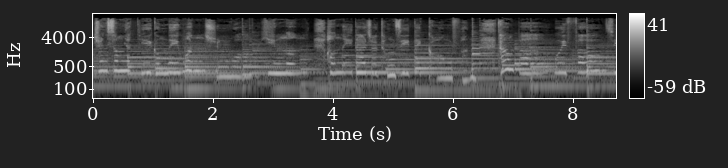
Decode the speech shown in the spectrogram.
专心一意共你温存和热吻，看你带着同志的亢奋，坦白会否彻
